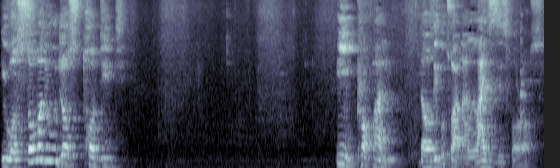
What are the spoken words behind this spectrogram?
He was somebody who just studied him properly, that was able to analyze this for us.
